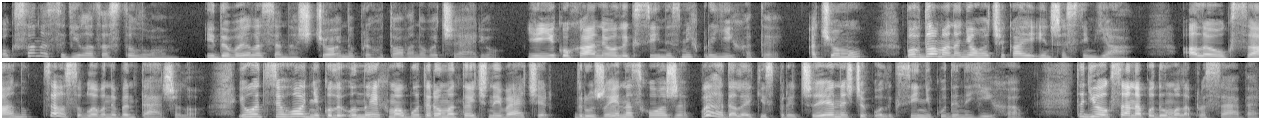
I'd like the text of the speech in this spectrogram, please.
Оксана сиділа за столом і дивилася на щойно приготовану вечерю. Її коханий Олексій не зміг приїхати. А чому? Бо вдома на нього чекає інша сім'я. Але Оксану це особливо не бентежило. І от сьогодні, коли у них мав бути романтичний вечір, дружина, схоже, вигадала якісь причини, щоб Олексій нікуди не їхав. Тоді Оксана подумала про себе.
